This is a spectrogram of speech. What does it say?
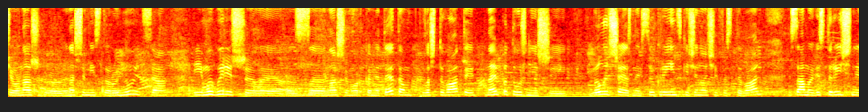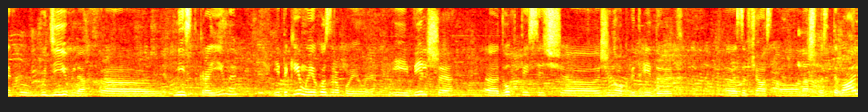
що наш, е, наше місто руйнується. І ми вирішили з нашим оргкомітетом влаштувати найпотужніший величезний всеукраїнський жіночий фестиваль саме в історичних будівлях е, міст країни. І таки ми його зробили. І більше е, двох тисяч е, жінок відвідують е, завчасно наш фестиваль.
